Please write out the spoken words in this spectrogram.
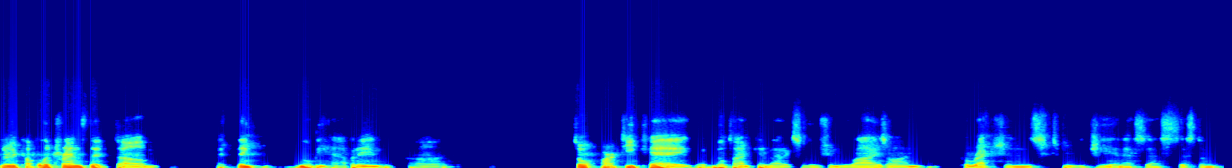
there's a couple of trends that um, I think will be happening. Uh, so RTK, real-time kinematic solution, relies on corrections to the GNSS system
